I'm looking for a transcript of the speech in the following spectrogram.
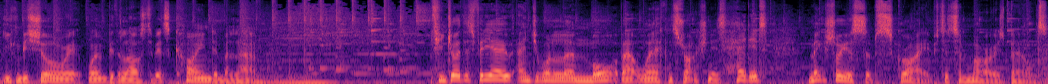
You can be sure it won't be the last of its kind in Milan. If you enjoyed this video and you want to learn more about where construction is headed, make sure you're subscribed to tomorrow's build.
